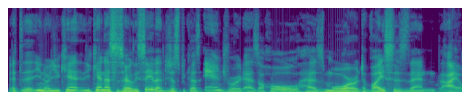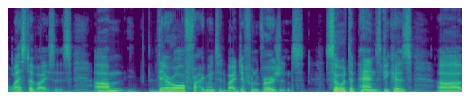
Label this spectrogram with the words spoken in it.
It, you know, you can't you can't necessarily say that just because Android as a whole has more devices than iOS devices. Um, they're all fragmented by different versions. So it depends because uh,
